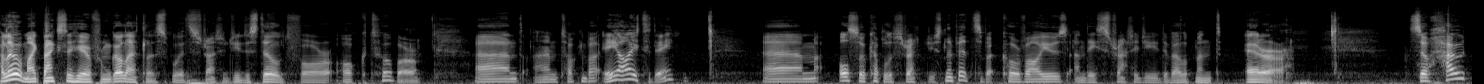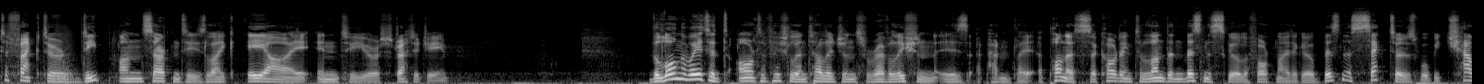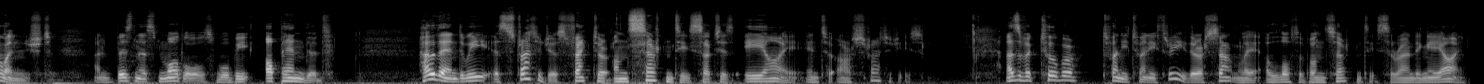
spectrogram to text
Hello, Mike Baxter here from Goal Atlas with Strategy Distilled for October. And I'm talking about AI today. Um, also, a couple of strategy snippets about core values and a strategy development error. So, how to factor deep uncertainties like AI into your strategy. The long awaited artificial intelligence revolution is apparently upon us. According to London Business School a fortnight ago, business sectors will be challenged and business models will be upended. How then do we, as strategists, factor uncertainties such as AI into our strategies? As of October 2023, there are certainly a lot of uncertainties surrounding AI.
